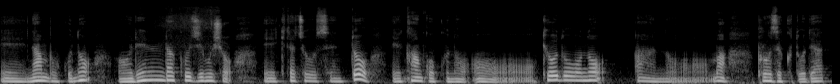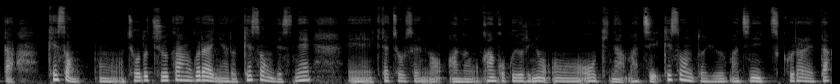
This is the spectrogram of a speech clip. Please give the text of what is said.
えー、南北の連絡事務所、えー、北朝鮮と、えー、韓国の共同のあの、まあ、プロジェクトであったケソン、うん、ちょうど中間ぐらいにあるケソンですね、えー、北朝鮮のあの韓国寄りの大きな町。ケソンという町に作られた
